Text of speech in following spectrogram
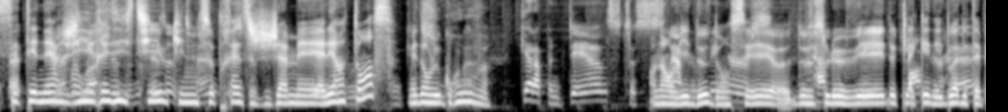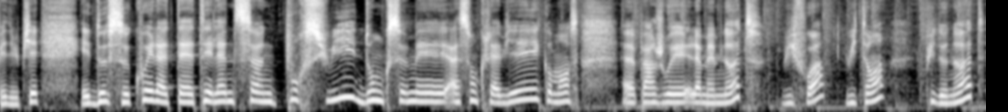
Cette énergie irrésistible qui ne se presse jamais. Elle est intense, mais dans le groove. On a envie de danser, euh, de se lever, de claquer des doigts, de taper du pied et de secouer la tête. Hélène Sung poursuit, donc se met à son clavier, commence euh, par jouer la même note, huit fois, huit ans puis de notes,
